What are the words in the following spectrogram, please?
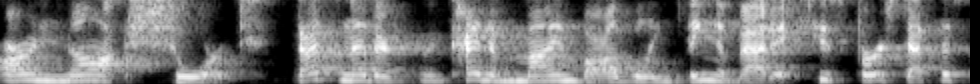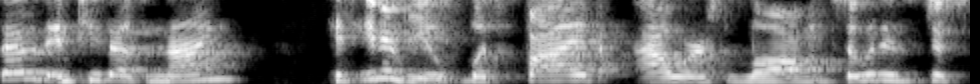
are not short. That's another kind of mind boggling thing about it. His first episode in 2009, his interview was five hours long. So it is just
